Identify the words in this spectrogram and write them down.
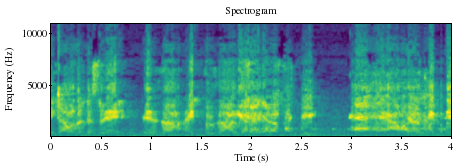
এটা আমাদের কাছে একটু জানা থাকবে হ্যাঁ হ্যাঁ আমাদের থাকবে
